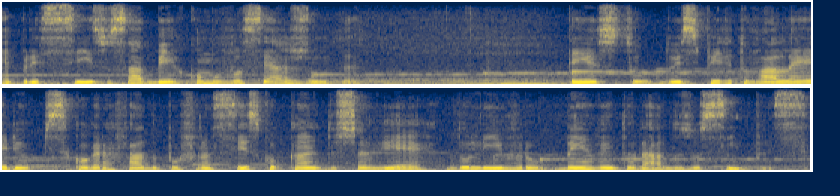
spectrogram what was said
é preciso saber como você ajuda. Texto do Espírito Valério, psicografado por Francisco Cândido Xavier, do livro Bem-aventurados os Simples.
